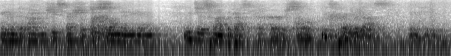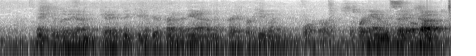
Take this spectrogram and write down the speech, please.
And um, she's special to so many, and we just want the best for her. So please pray with us. Thank you. Thank you, Lydia. Okay, thinking of your friend Ann and pray for healing for her. So for Ann, we say, oh God.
